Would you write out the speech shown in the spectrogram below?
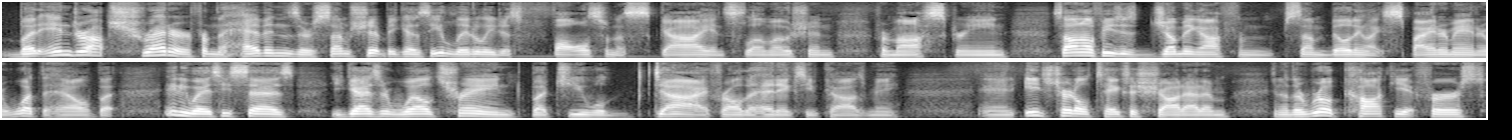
But in drops Shredder from the heavens or some shit because he literally just falls from the sky in slow motion from off screen. So I don't know if he's just jumping off from some building like Spider Man or what the hell. But, anyways, he says, You guys are well trained, but you will die for all the headaches you've caused me. And each turtle takes a shot at him. You know, they're real cocky at first,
